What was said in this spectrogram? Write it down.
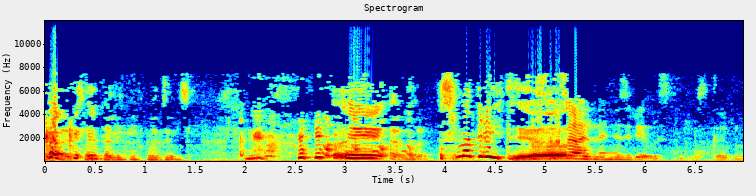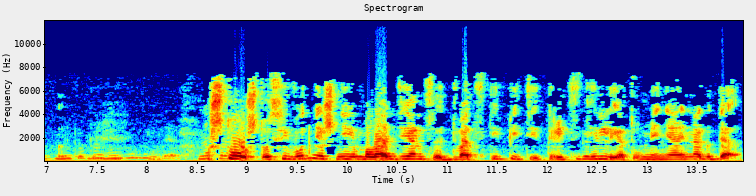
как, 40-летних младенцев. И, смотрите, э, Социальная незрелость, скажем. Ну. Ну, что, что сегодняшние младенцы 25-30 лет у меня иногда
